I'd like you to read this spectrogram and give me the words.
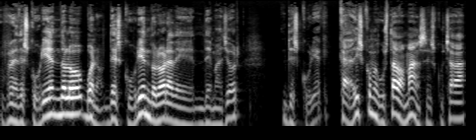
redescubriéndolo, bueno, descubriéndolo ahora de, de mayor, descubría que cada disco me gustaba más. Escuchaba,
